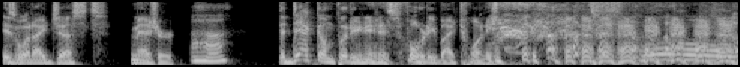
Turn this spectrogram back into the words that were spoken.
is what I just measured. Uh huh. The deck I'm putting in is 40 by 20. Oh wow,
